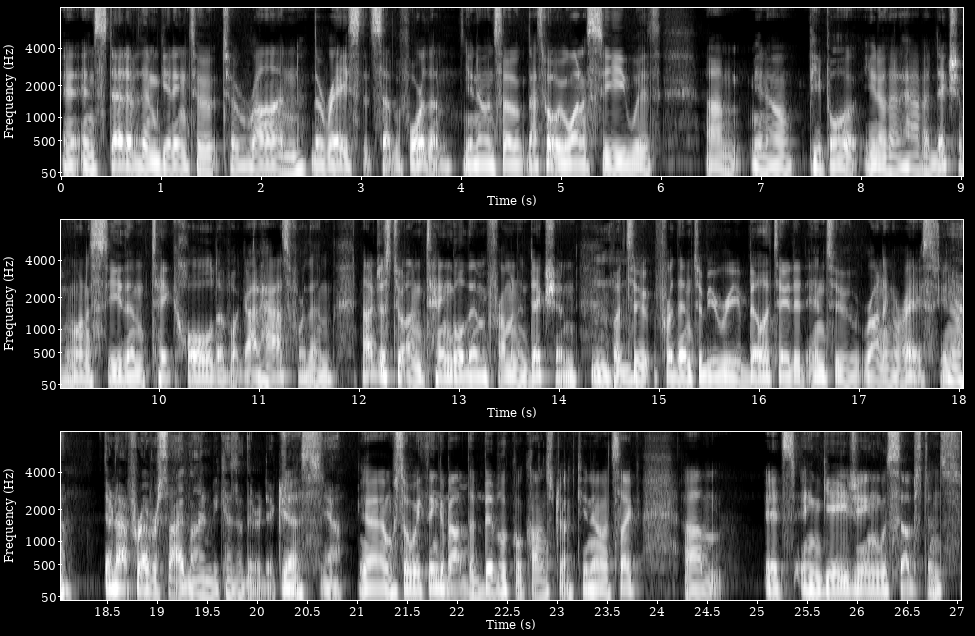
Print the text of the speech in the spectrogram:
instead of them getting to to run the race that's set before them, you know. And so that's what we want to see with. Um, you know, people, you know, that have addiction, we want to see them take hold of what God has for them, not just to untangle them from an addiction, but to for them to be rehabilitated into running a race. You know, They're not forever sidelined because of their addiction. Yes. Yeah. Yeah. And so we think about the biblical construct, you know, it's like um, it's engaging with substance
